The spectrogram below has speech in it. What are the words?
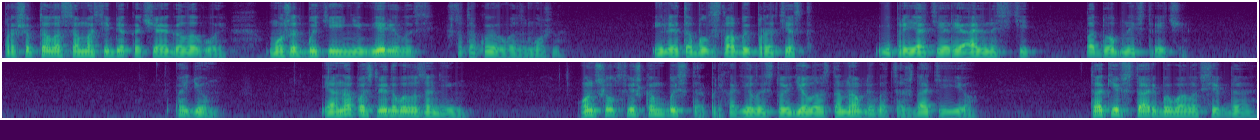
Прошептала сама себе, качая головой. Может быть, ей не верилось, что такое возможно? Или это был слабый протест, неприятие реальности подобной встречи? Пойдем. И она последовала за ним. Он шел слишком быстро, приходилось то и дело останавливаться, ждать ее. Так и в старь бывало всегда,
